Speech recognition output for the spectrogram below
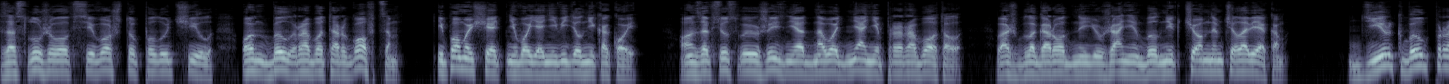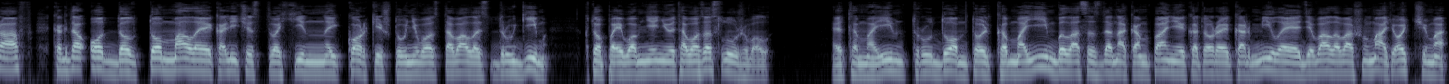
заслуживал всего, что получил. Он был работорговцем, и помощи от него я не видел никакой. Он за всю свою жизнь ни одного дня не проработал. Ваш благородный южанин был никчемным человеком. Дирк был прав, когда отдал то малое количество хинной корки, что у него оставалось другим, кто, по его мнению, того заслуживал. Это моим трудом, только моим была создана компания, которая кормила и одевала вашу мать, отчима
